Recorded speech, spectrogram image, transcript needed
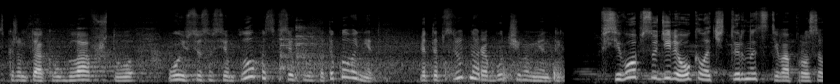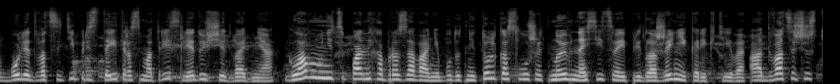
скажем так, у глав, что ой, все совсем плохо, совсем плохо, такого нет. Это абсолютно рабочие моменты. Всего обсудили около 14 вопросов. Более 20 предстоит рассмотреть следующие два дня. Главы муниципальных образований будут не только слушать, но и вносить свои предложения и коррективы. А 26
